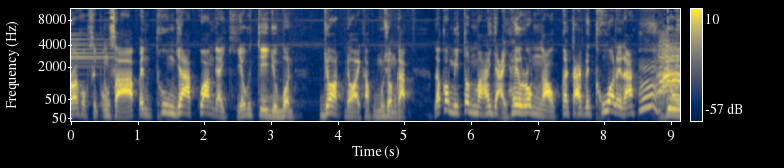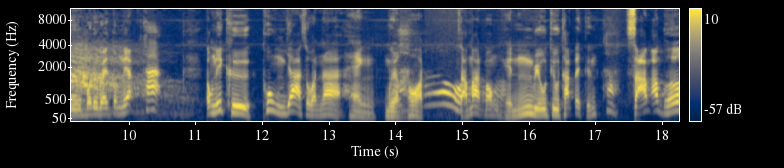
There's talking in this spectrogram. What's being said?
360องศาเป็นทุ่งหญ้ากว้างใหญ่เขียวขจีอยู่บนยอดดอยครับคุณผู้ชมครับ แล้วก็มีต้นไม้ใหญ่ให้ร่มเงากระจายไปทั่วเลยนะอืมอยู่บริเวณตรงเนี้ยค่ะตรงนี้คือทุ่งหญ้าสวรรณาแห่งเมืองฮอดว้วสามารถมองเห็นวิวทิวทัศน์ได้ถึงค่ะ3อำเภอ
